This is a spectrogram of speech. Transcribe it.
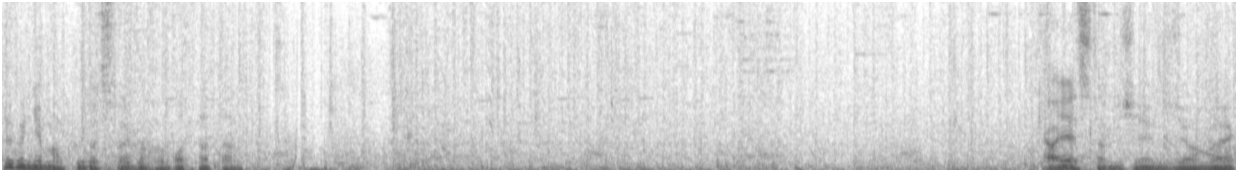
Tego nie mam kurwa swojego robota tam. A jest tam ziem, ziomek.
